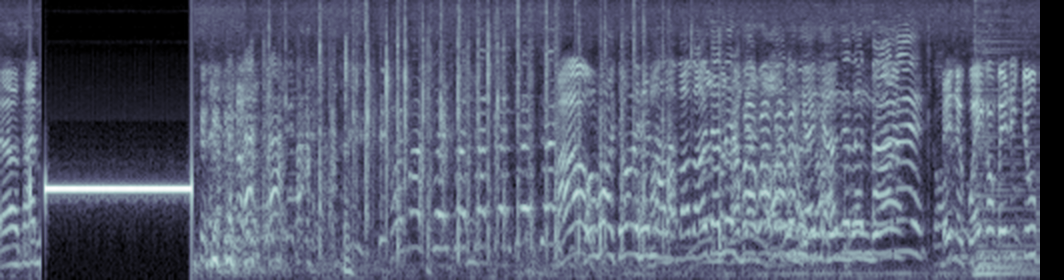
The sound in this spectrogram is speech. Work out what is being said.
à, thay Bao. thôi cho hình nào bảo bảo cho Khoan, khoan, khoan, khoan. vợ vợ cho lên ba đi Bên này quấy con bên đi chụp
